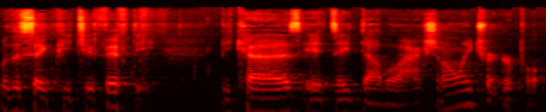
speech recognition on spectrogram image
with a SIG P250 because it's a double action only trigger pull.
